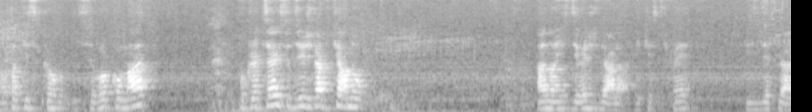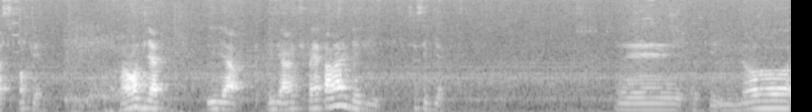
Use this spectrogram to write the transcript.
En tant qu'il se, se recombatte, faut que le T-Rex se dirige vers le Carnot. Ah non, il se dirige vers là. Et qu'est-ce qu'il fait? Il se déplace. Ok. Par contre, il a, il a, il a récupéré pas mal de vie. Ça, c'est bien. Et. Ok, il. Le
